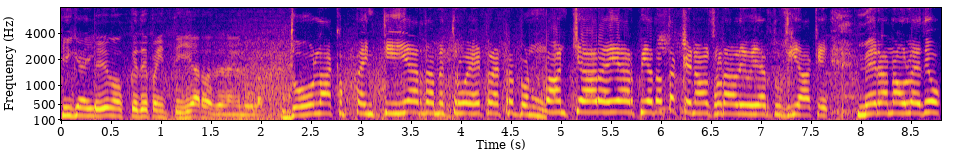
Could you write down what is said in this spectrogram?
ਠੀਕ ਹੈ ਜੀ। ਇਹ ਮੌਕੇ ਤੇ 35000 ਦਾ ਦੇ ਦਾਂਗੇ 2 ਲੱਖ। 2 ਲੱਖ 35000 ਦਾ ਮਿੱਤਰੋ ਇਹ ਟਰੈਕਟਰ ਬਣੂ। 5-4000 ਰੁਪਇਆ ਤਾਂ ਧੱਕੇ ਨਾਲ ਛੜਾ ਲਿਓ ਯਾਰ ਤੁਸੀਂ ਆ ਕੇ। ਮੇਰਾ ਨਾਮ ਲੈ ਦਿਓ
